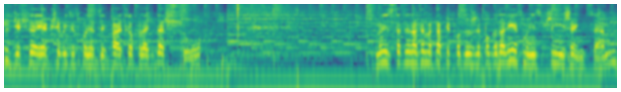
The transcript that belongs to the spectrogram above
czuć gdzieś jak się będzie spodnie tych parę kropelek deszczu. No niestety na tym etapie podróży pogoda nie jest moim sprzymierzeńcem.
